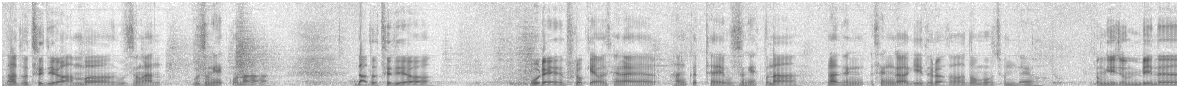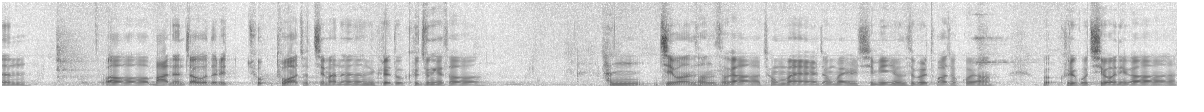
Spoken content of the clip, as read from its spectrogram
나도 드디어 한번 우승한 우승했구나. 나도 드디어 오랜 프로게이머 생활한 끝에 우승했구나 라는 생각이 들어서 너무 좋네요. 경기 준비는 어, 많은 저그들이 조, 도와줬지만은 그래도 그 중에서 한지원 선수가 정말 정말 열심히 연습을 도와줬고요. 그리고 지원이가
